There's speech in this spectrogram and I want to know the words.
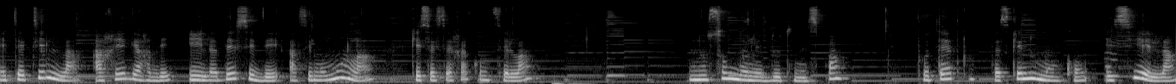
Était-il là à regarder et il a décidé à ce moment-là que ce sera comme cela? Nous sommes dans les doutes, n'est-ce pas? Peut-être parce que nous manquons ici et là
